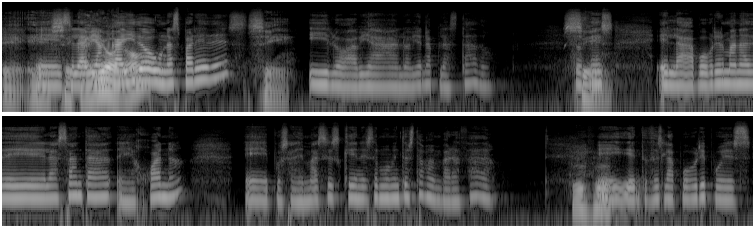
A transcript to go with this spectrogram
Eh, eh, Eh, se, se le cayó, habían caído ¿no? unas paredes Sí, y lo, había, lo habían aplastado. Entonces, eh, la pobre hermana de la santa, eh, Juana, eh, pues además es que en ese momento estaba embarazada. Eh, y entonces la pobre, pues,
